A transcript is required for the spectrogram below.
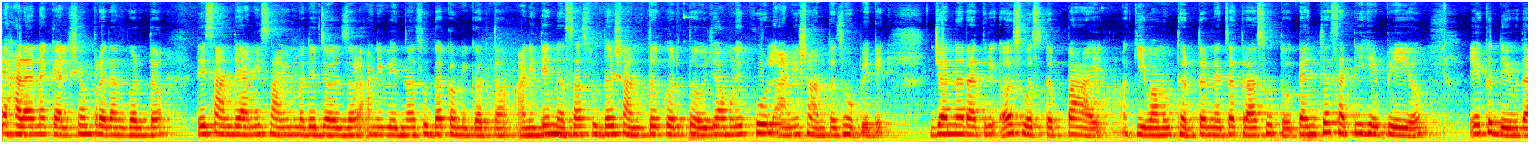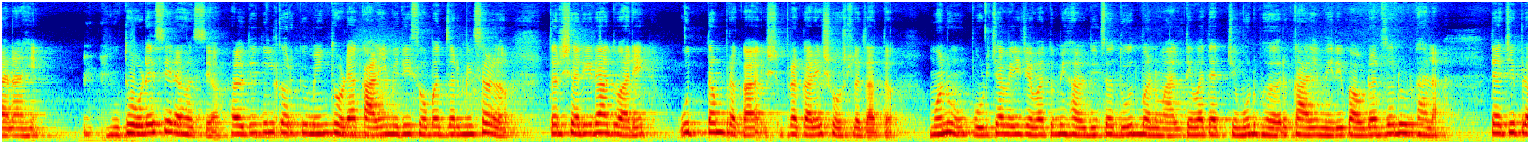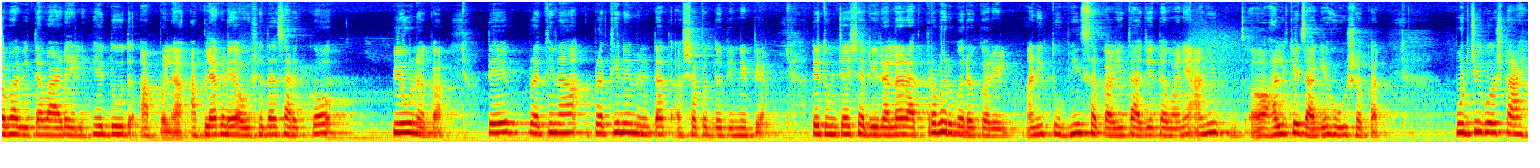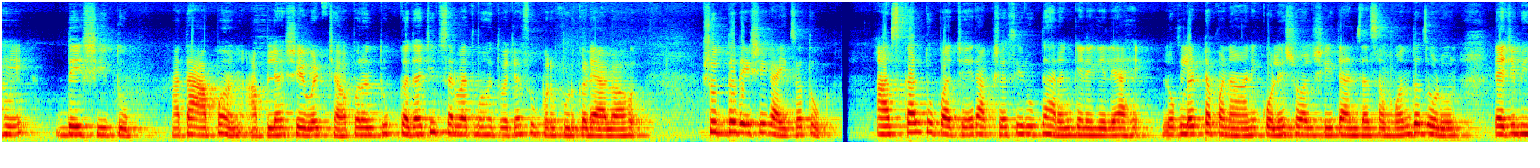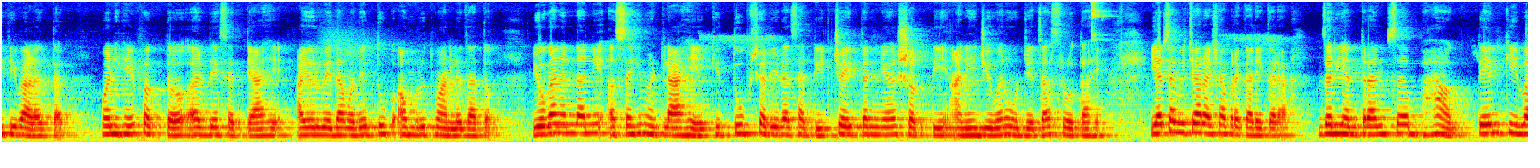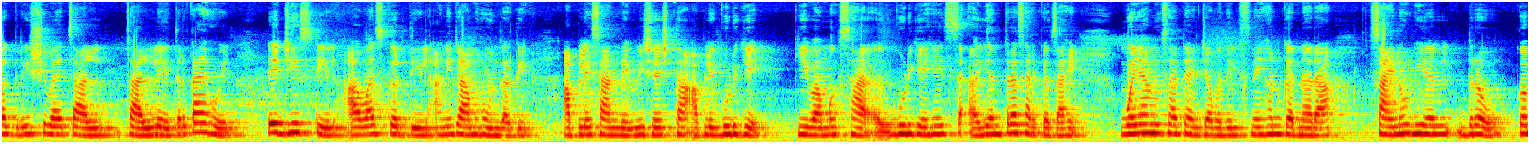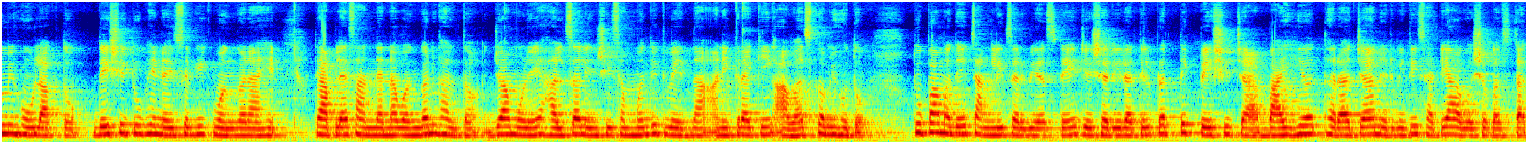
ते हाडांना कॅल्शियम प्रदान करतं. ते सांधे आणि स्नायूंमध्ये जळजळ आणि वेदनासुद्धा कमी करतं. आणि ते नसासुद्धा शांत करतं ज्यामुळे खोल आणि शांत झोप येते. ज्यांना रात्री अस्वस्थ पाय किंवा मग थरथरण्याचा त्रास होतो त्यांच्यासाठी हे पेय एक देवदान आहे. थोडेसे रहस्य. हळदीतील कर्क्युमिन थोड्या काळी मिरीसोबत जर मिसळलं तर शरीराद्वारे उत्तम प्रकाश प्रकारे शोषलं जातं. म्हणून पुढच्या वेळी जेव्हा तुम्ही हळदीचं दूध बनवाल तेव्हा त्यात चिमूटभर काळी मिरी पावडर जरूर घाला. त्याची प्रभाविता वाढेल. हे दूध आपल्या आपल्याकडे औषधासारखं पिऊ नका. ते प्रथिना प्रथिने मिळतात अशा पद्धतीने प्या. ते तुमच्या शरीराला रात्रभर बरं करेल आणि तुम्ही सकाळी ताजेतवाने आणि हलके जागे होऊ शकाल. पुढची गोष्ट आहे देशी तूप. आता आपण आपल्या शेवटच्या परंतु कदाचित सर्वात महत्त्वाच्या सुपरफूडकडे आलो आहोत. शुद्ध देशी गाईचं तूप. आजकाल तुपाचे राक्षसी रूप धारण केले गेले आहे. लोक लठ्ठपणा आणि कोलेस्ट्रॉलशी त्यांचा संबंध जोडून त्याची भीती बाळगतात. पण हे फक्त अर्धे सत्य आहे. आयुर्वेदामध्ये तूप अमृत मानलं जातं. योगानंदांनी असंही म्हटलं आहे की तूप शरीरासाठी चैतन्य शक्ती आणि जीवन ऊर्जेचा स्रोत आहे. याचा विचार अशा प्रकारे करा. जर यंत्रांचं भाग तेल किंवा ग्रीसशिवाय चाल चालले तर काय होईल? ते झिजतील आवाज करतील आणि जाम होऊन जातील. आपले सांधे विशेषतः आपले गुडघे किंवा मग सा गुडघे हे सा यंत्रासारखंच आहे. वयानुसार त्यांच्यामधील स्नेहन करणारा सायनोव्हियल द्रव कमी होऊ लागतो. देशी तूप हे नैसर्गिक वंगण आहे. ते आपल्या सांध्यांना वंगण घालतं ज्यामुळे हालचालींशी संबंधित वेदना आणि क्रॅकिंग आवाज कमी होतो. तुपामध्ये चांगली चरबी असते जे शरीरातील प्रत्येक पेशीच्या बाह्य थराच्या निर्मितीसाठी आवश्यक असतात.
